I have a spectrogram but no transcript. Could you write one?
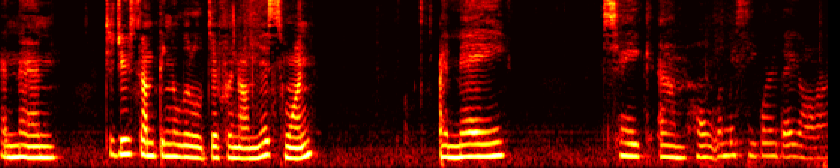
And then to do something a little different on this one, I may take, um, hold, let me see where they are.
